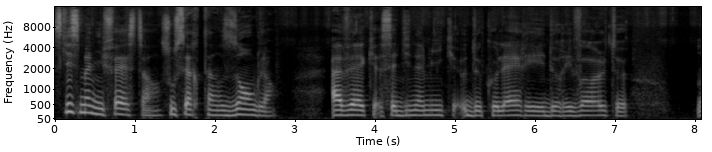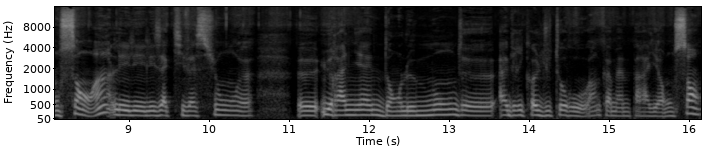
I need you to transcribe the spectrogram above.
ce qui se manifeste hein, sous certains angles avec cette dynamique de colère et de révolte, on sent hein, les, activations euh, uraniennes dans le monde agricole du taureau, hein, quand même par ailleurs. On sent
